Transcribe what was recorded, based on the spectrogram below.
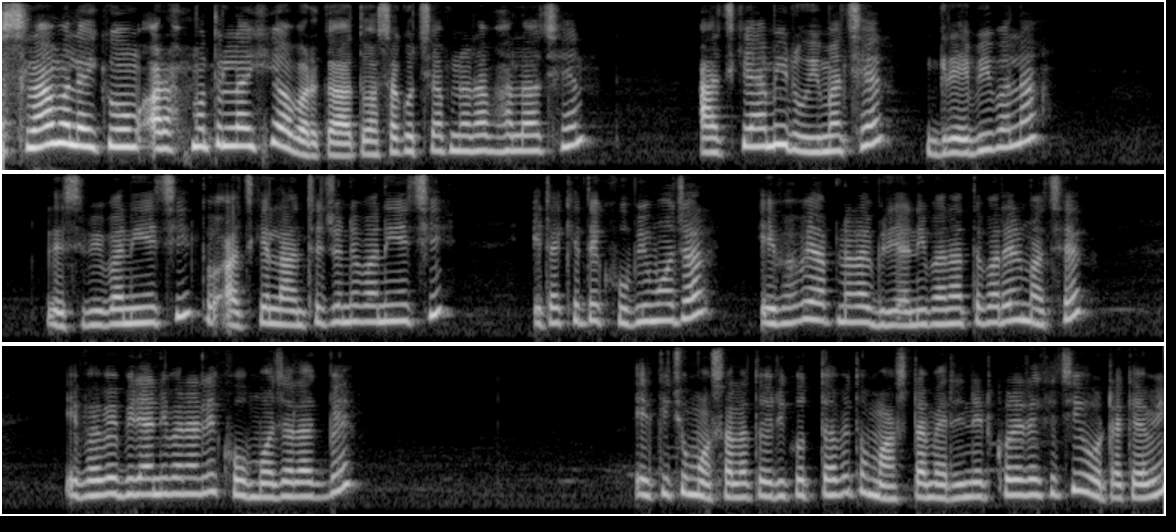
আসসালামু আলাইকুম আরহামতুল্লাহি আবরকাত আশা করছি আপনারা ভালো আছেন। আজকে আমি রুই মাছের গ্রেভিওয়ালা রেসিপি বানিয়েছি। তো আজকে লাঞ্চের জন্য বানিয়েছি। এটা খেতে খুবই মজার। এভাবে আপনারা বিরিয়ানি বানাতে পারেন মাছের। এভাবে বিরিয়ানি বানালে খুব মজা লাগবে। এর কিছু মশলা তৈরি করতে হবে। তো মাছটা ম্যারিনেট করে রেখেছি। ওটাকে আমি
